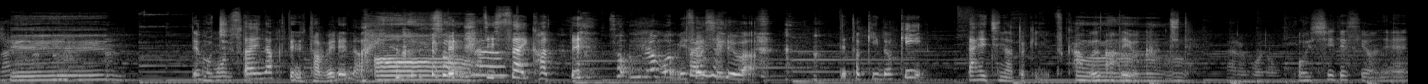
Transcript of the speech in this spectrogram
な。でもも餅ったいなくてね食べれない。実際買って。そんなもお味噌汁は。で時々大事な時に使うっていう感じで。なるほど。美味しいですよね。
